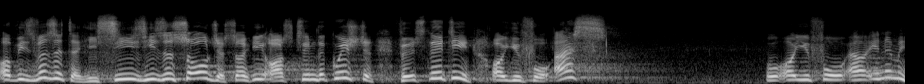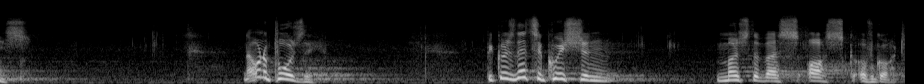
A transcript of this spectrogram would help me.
of his visitor. He sees he's a soldier, so he asks him the question. Verse 13 Are you for us, or are you for our enemies? Now I want to pause there. Because that's a question most of us ask of God.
